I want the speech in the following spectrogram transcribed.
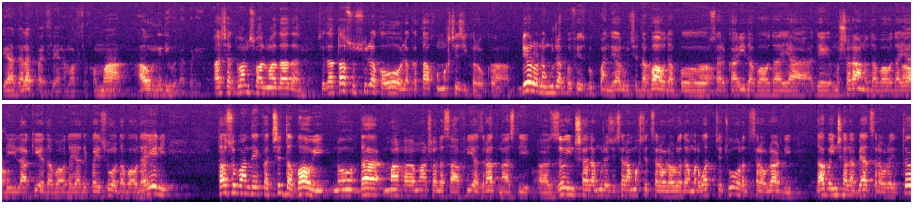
دی عدالت فیصلی نه مخچی خو ما هاو ندی وده کړی. اچا دوهم سوال ما دا ده چه دا تاسو سوله کوو لکه تا خو مخچې ذکر وکړ ډیرو نه موږ په فیسبوک باندې ارو چه دباو ده په سرکاری دباو ده یا د مشرانو دباو ده یا د علاقې دباو ده یا د پیسو دباو ده یعنی تاسو باندې که چه دباو وی نو دا ماشاءالله صحافی حضرات ناست دی زه انشاءالله موږ چه چه را مخچې د سره ولاړو دا مروت چه چو ورد سره ولاړ دی دا به انشاءالله بیا د سره ولاړ دی ته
